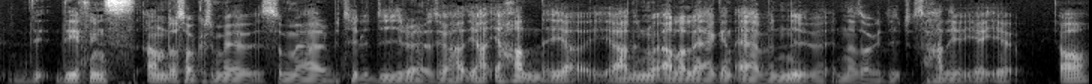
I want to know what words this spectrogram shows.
det, det finns andra saker som är, som är betydligt dyrare. Så jag, jag, jag, hade, jag, jag hade nog alla lägen, även nu när saker är dyrt. Så hade jag, jag, jag ja,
